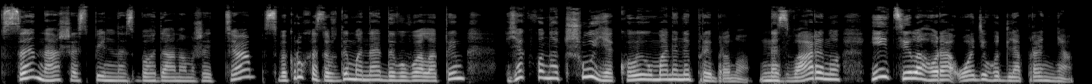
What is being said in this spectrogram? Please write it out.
Все наше спільне з Богданом життя свекруха завжди мене дивувала тим, як вона чує, коли у мене не прибрано, не зварено і ціла гора одягу для прання.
